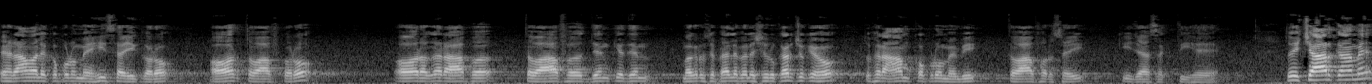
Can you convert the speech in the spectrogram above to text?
احرام والے کپڑوں میں ہی صحیح کرو اور طواف کرو۔ اور اگر آپ طواف دن کے دن مغرب سے پہلے پہلے شروع کر چکے ہو، تو پھر عام کپڑوں میں بھی طواف اور صحیح کی جا سکتی ہے۔ تو یہ چار کام ہے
